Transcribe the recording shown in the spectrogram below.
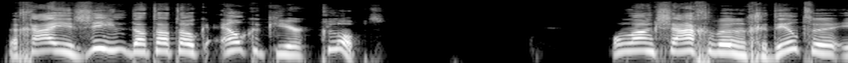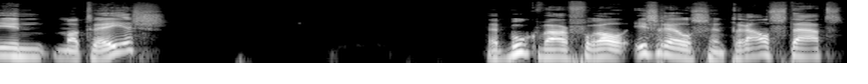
dan ga je zien dat dat ook elke keer klopt. Onlangs zagen we een gedeelte in Matthäus. Het boek waar vooral Israël centraal staat.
